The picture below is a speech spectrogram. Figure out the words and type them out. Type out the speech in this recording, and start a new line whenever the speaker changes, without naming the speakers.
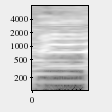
Bye.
